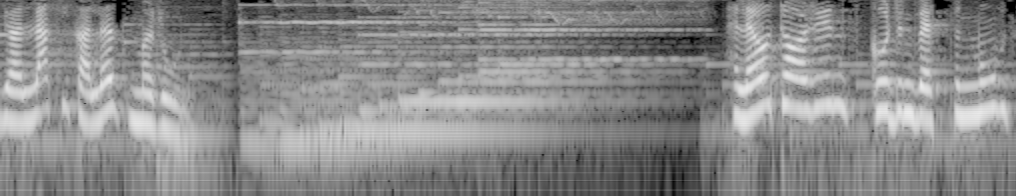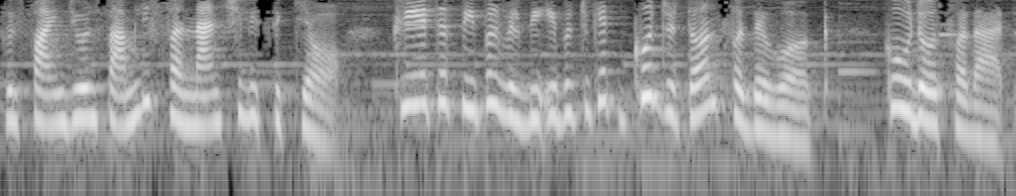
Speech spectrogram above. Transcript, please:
your lucky colors maroon. Hello, Taurans. Good investment moves will find you and family financially secure. Creative people will be able to get good returns for their work. Kudos for that.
